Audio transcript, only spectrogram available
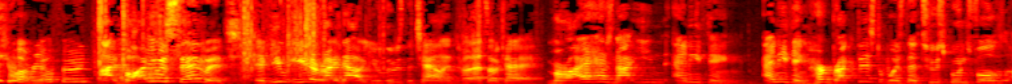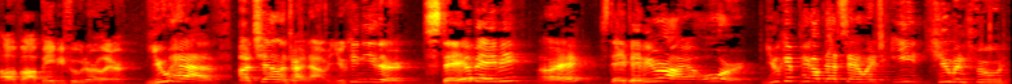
you want real food? I bought you a sandwich. If you eat it right now, you lose the challenge, but that's okay. Mariah has not eaten anything. Anything. Her breakfast was the two spoonfuls of uh, baby food earlier. You have a challenge right now. You can either stay a baby, all right? Stay baby Mariah, or you can pick up that sandwich, eat human food,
